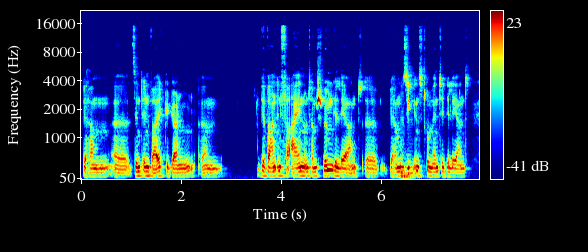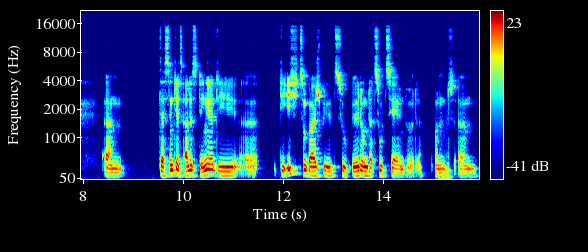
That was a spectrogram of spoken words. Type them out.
wir haben, äh, sind in den Wald gegangen, ähm, wir waren in Vereinen und haben Schwimmen gelernt, äh, wir haben mhm. Musikinstrumente gelernt. Ähm, das sind jetzt alles Dinge, die, äh, die ich zum Beispiel zu Bildung dazu zählen würde. Und mhm. ähm,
